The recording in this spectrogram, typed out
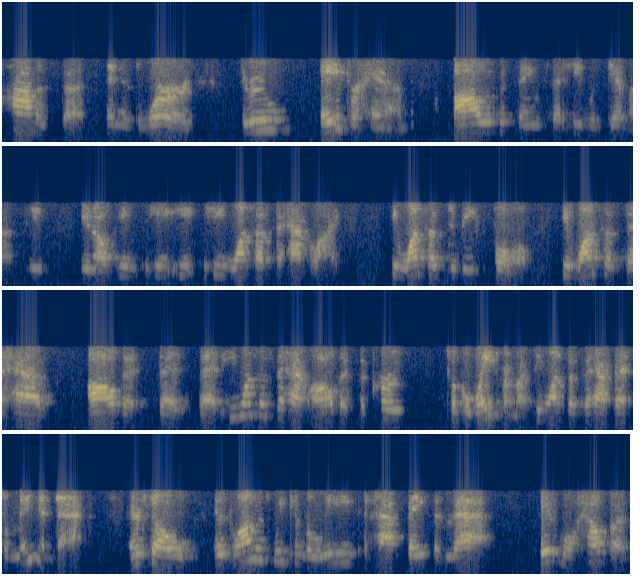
promised us in His Word through Abraham all of the things that He would give us. He, you know, He He He He wants us to have life. He wants us to be full. He wants us to have all that that that He wants us to have all that the curse took away from us. He wants us to have that dominion back. And so, as long as we can believe and have faith in that, it will help us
